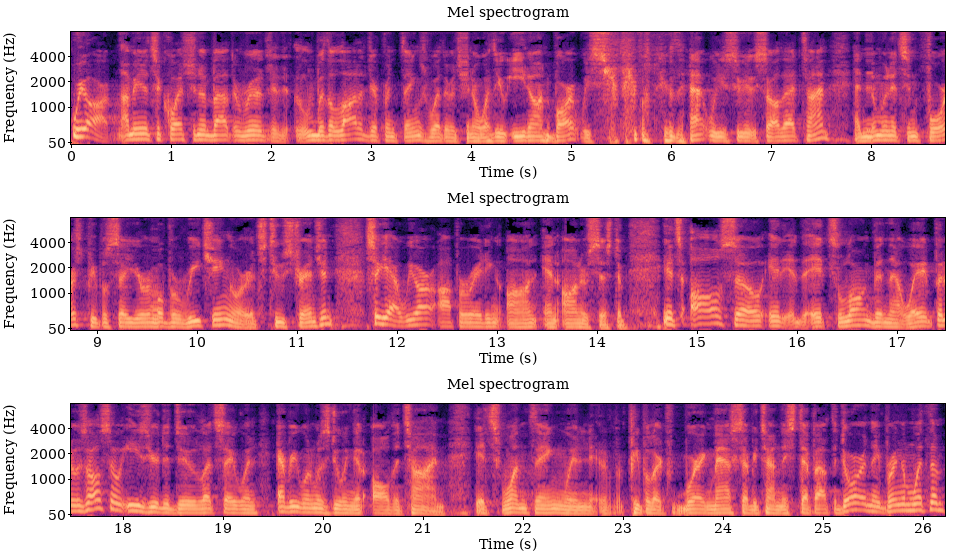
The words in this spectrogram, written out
We are. I mean, it's a question about the with a lot of different things. Whether it's you know whether you eat on BART, we see people do that. We saw that time, and then when it's enforced, people say you're overreaching or it's too stringent. So yeah, we are operating on an honor system. It's also it, it, it's long been that way, but it was also easier to do. Let's say when everyone was doing it all the time. It's one thing when people are wearing masks every time they step out the door and they bring them with them.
